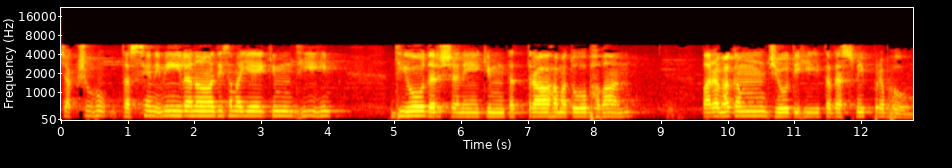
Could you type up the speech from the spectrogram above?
चक्षुः तस्य निमीलनादिसमये किं धीः धियो दर्शने किं तत्राहमतो भवान्। परमकं ज्योतिः तदस्मि प्रभो।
